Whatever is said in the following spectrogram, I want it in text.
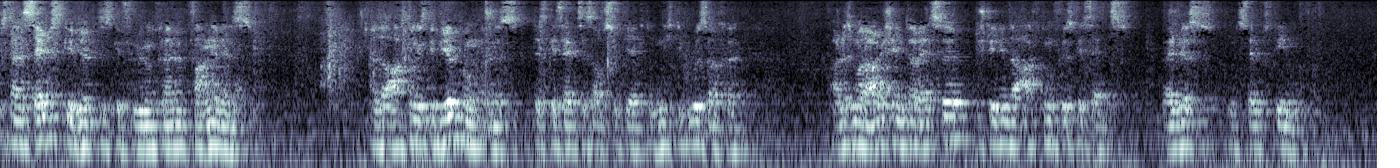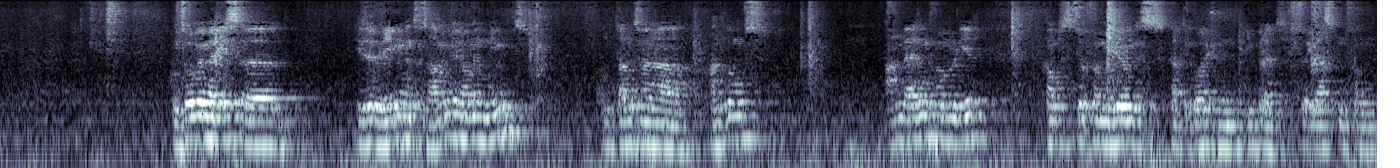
ist ein selbstgewirktes Gefühl und kein empfangenes. Also Achtung ist die Wirkung eines, des Gesetzes auf Subjekt und nicht die Ursache. Alles moralische Interesse besteht in der Achtung fürs Gesetz, weil wir es uns selbst geben. Und so, wenn man dies, äh, diese Überlegungen zusammengenommen nimmt und dann zu einer Handlungsanweisung formuliert, kommt es zur Formulierung des kategorischen Imperativs, zur ersten von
